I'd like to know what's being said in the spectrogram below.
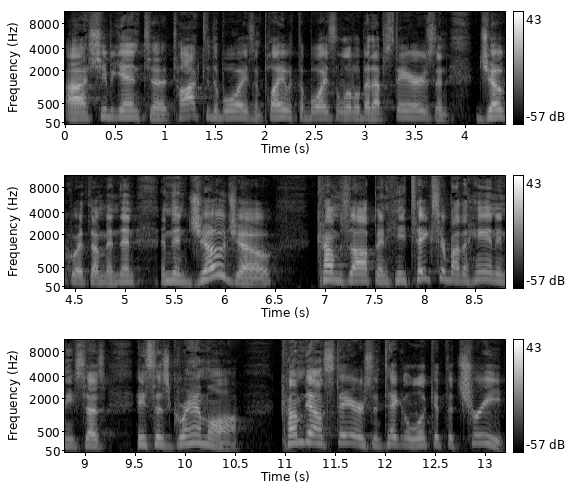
uh, she began to talk to the boys and play with the boys a little bit upstairs and joke with them. And then, and then JoJo comes up and he takes her by the hand and he says, he says, Grandma, come downstairs and take a look at the tree.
